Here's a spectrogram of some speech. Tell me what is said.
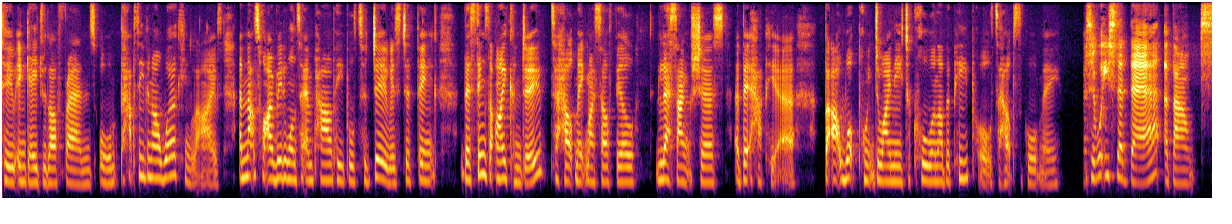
to engage with our friends or perhaps even our working lives. And that's what I really want to empower people to do is to think there's things that I can do to help make myself feel less anxious, a bit happier. But at what point do I need to call on other people to help support me? So, what you said there about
